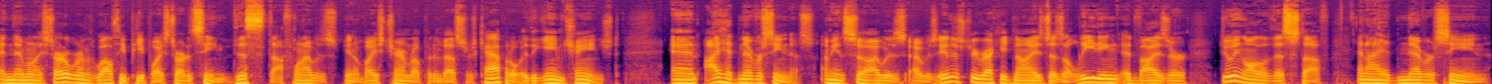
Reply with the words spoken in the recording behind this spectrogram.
And then when I started working with wealthy people, I started seeing this stuff. When I was, you know, vice chairman up at Investors Capital, the game changed. And I had never seen this. I mean, so I was I was industry recognized as a leading advisor doing all of this stuff, and I had never seen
